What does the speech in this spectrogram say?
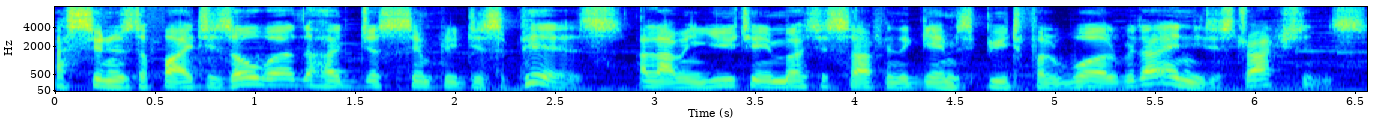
As soon as the fight is over, the HUD just simply disappears, allowing you to immerse yourself in the game's beautiful world without any distractions.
